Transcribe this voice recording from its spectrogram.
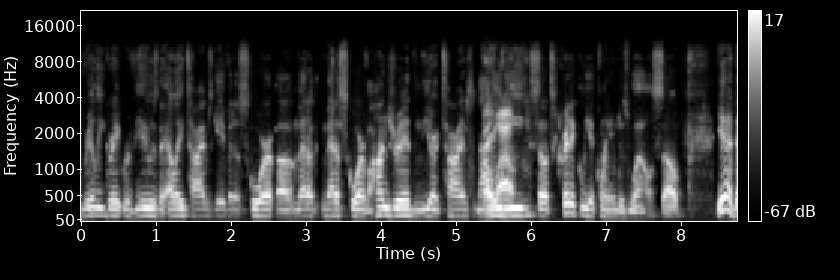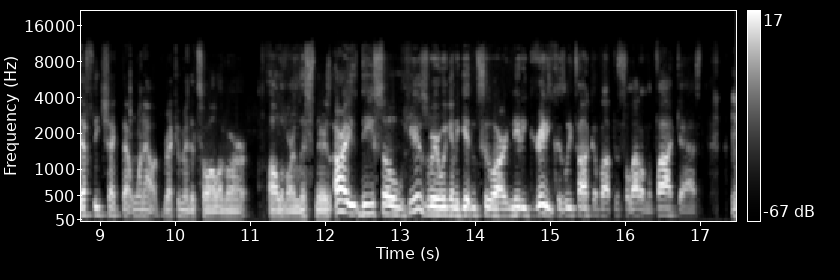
really great reviews. The LA Times gave it a score, a meta meta score of 100. The New York Times 90. wow. So it's critically acclaimed as well. So yeah, definitely check that one out. Recommend it to all of our all of our listeners. All right, D. So here's where we're going to get into our nitty gritty because we talk about this a lot on the podcast. I'm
